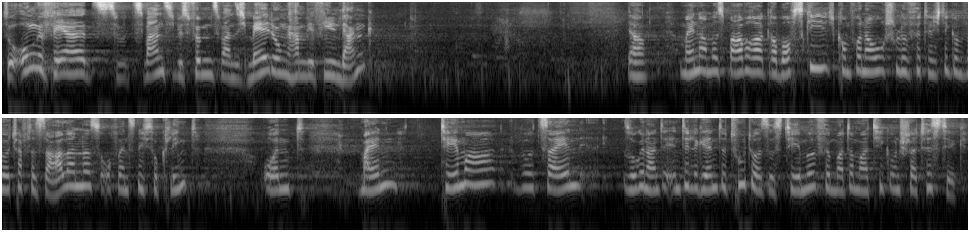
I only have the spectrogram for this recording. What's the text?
So ungefähr 20 bis 25 Meldungen haben wir. Vielen Dank. Ja, mein Name ist Barbara Grabowski. Ich komme von der Hochschule für Technik und Wirtschaft des Saarlandes, auch wenn es nicht so klingt. Und mein Thema wird sein, sogenannte intelligente Tutorsysteme für Mathematik und Statistik.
